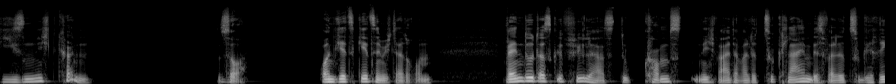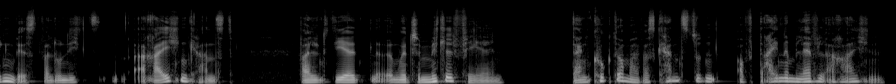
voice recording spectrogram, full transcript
Riesen nicht können. So. Und jetzt geht es nämlich darum, wenn du das Gefühl hast, du kommst nicht weiter, weil du zu klein bist, weil du zu gering bist, weil du nichts erreichen kannst, weil dir irgendwelche Mittel fehlen, dann guck doch mal, was kannst du denn auf deinem Level erreichen?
